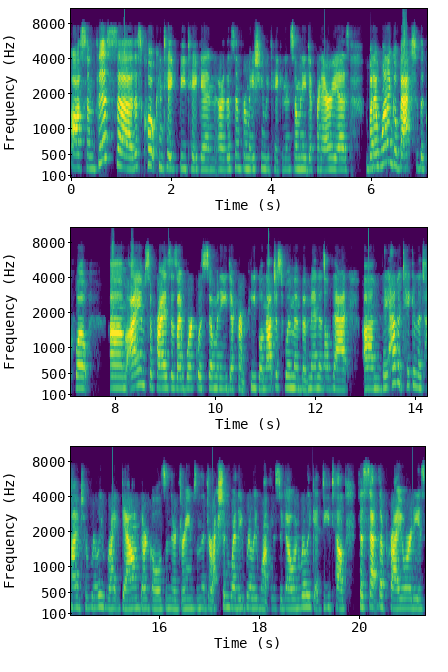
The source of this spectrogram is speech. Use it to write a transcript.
Awesome. This uh, this quote can take be taken, or this information be taken in so many different areas. But I want to go back to the quote. Um, I am surprised as I work with so many different people, not just women but men as well, that um, they haven't taken the time to really write down their goals and their dreams and the direction where they really want things to go, and really get detailed to set the priorities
